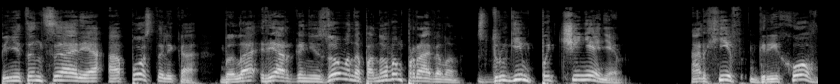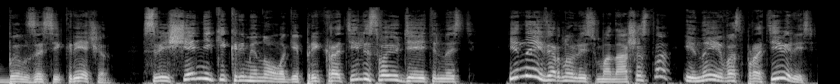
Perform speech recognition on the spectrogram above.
пенитенциария апостолика была реорганизована по новым правилам, с другим подчинением. Архив грехов был засекречен. Священники-криминологи прекратили свою деятельность. Иные вернулись в монашество, иные воспротивились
